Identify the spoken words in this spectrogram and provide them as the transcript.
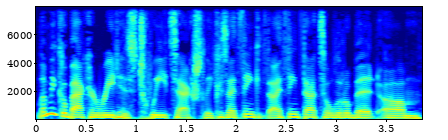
Let me go back and read his tweets actually, because I think I think that's a little bit. Um,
